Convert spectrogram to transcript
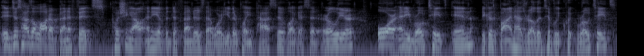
It just has a lot of benefits pushing out any of the defenders that were either playing passive, like I said earlier, or any rotates in because bind has relatively quick rotates.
